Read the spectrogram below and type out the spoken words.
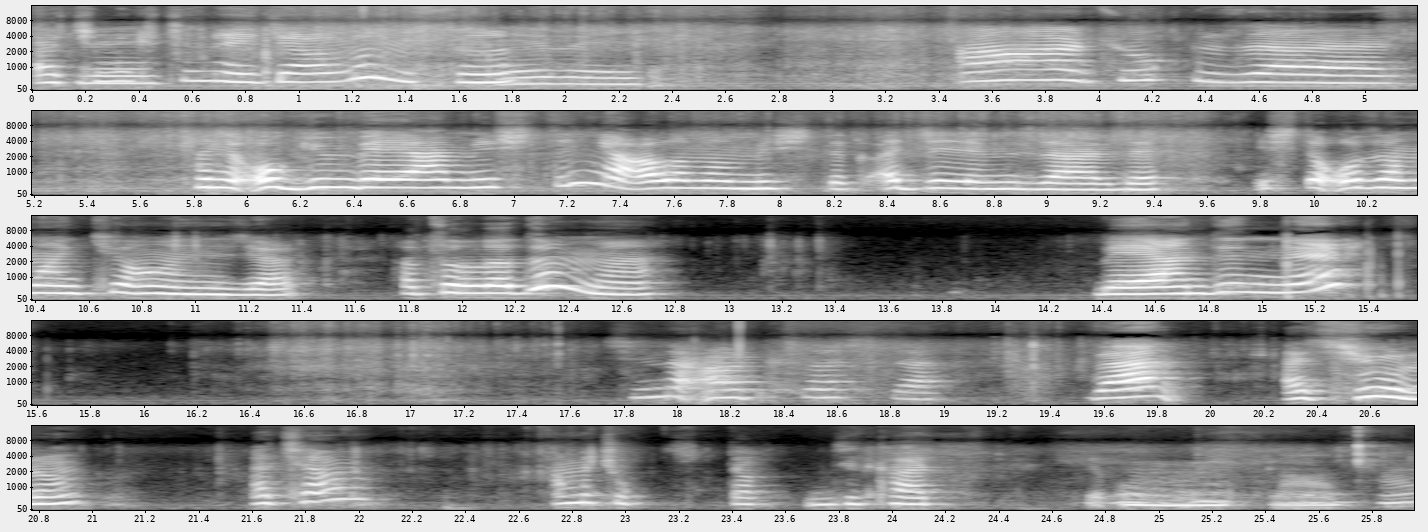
açmak Ne? için heyecanlı mısın? Evet. Aa çok güzel. Hani o gün beğenmiştin ya alamamıştık. Acelemiz vardı. İşte o zamanki oynayacak. Hatırladın mı? Beğendin mi? Şimdi arkadaşlar ben açıyorum. Açalım. Ama çok dik- dikkatli olmamız lazım.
